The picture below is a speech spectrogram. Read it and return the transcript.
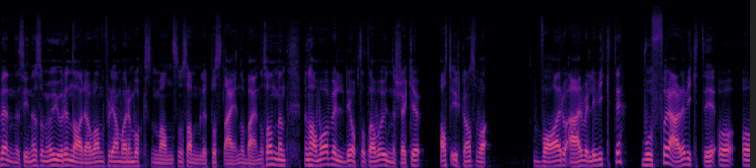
vennene sine, som jo gjorde narr av han fordi han var en voksen mann som samlet på stein og bein og sånn, men, men han var veldig opptatt av å understreke at yrket hans var, var og er veldig viktig. Hvorfor er det viktig å, å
